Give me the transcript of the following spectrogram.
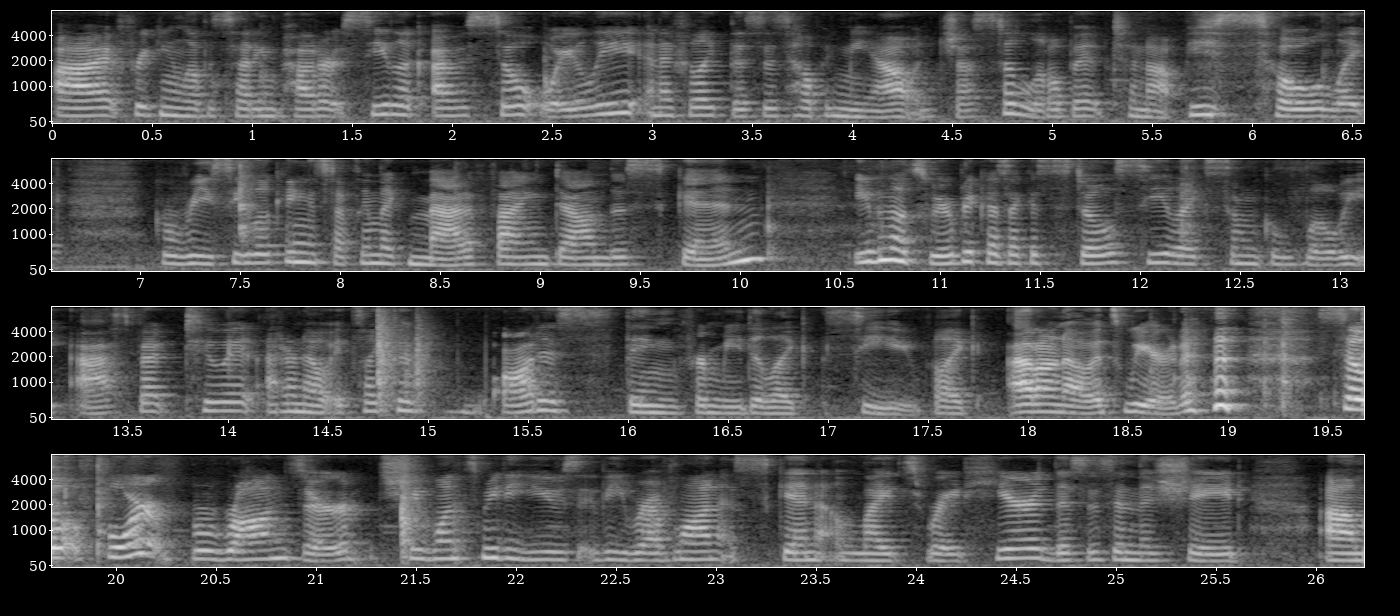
I freaking love the setting powder. See, like I was so oily and I feel like this is helping me out just a little bit to not be so like greasy looking. It's definitely like mattifying down the skin even though it's weird because I could still see like some glowy aspect to it. I don't know. It's like the oddest thing for me to like see. Like, I don't know. It's weird. so for bronzer, she wants me to use the Revlon Skin Lights right here. This is in the shade um,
